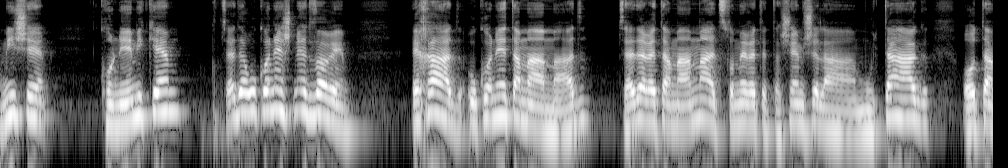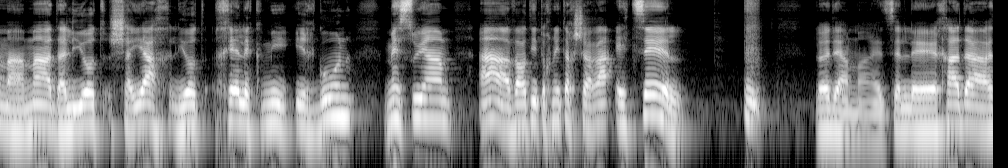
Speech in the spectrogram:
מי שקונה מכם, בסדר? הוא קונה שני דברים. אחד, הוא קונה את המעמד, בסדר? את המעמד, זאת אומרת, את השם של המותג, או את המעמד, הלהיות שייך, להיות חלק מארגון מסוים. אה, עברתי תוכנית הכשרה אצל, לא יודע מה, אצל אחד, ה...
